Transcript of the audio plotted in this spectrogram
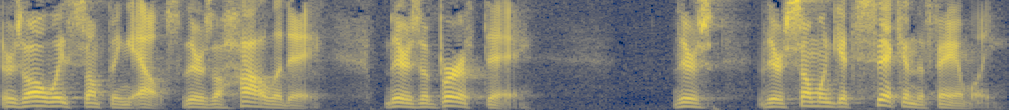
There's always something else. There's a holiday, there's a birthday, there's, there's someone gets sick in the family.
